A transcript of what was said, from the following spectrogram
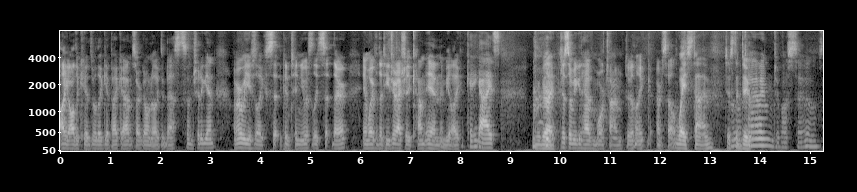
like all the kids would like get back out and start going to like their desks and shit again. I remember we used to like sit continuously sit there and wait for the teacher to actually come in and be like, "Okay, guys," we'd be like, just so we could have more time to like ourselves. waste time just to do time to ourselves.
